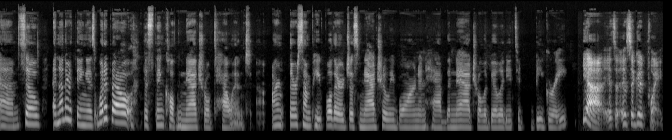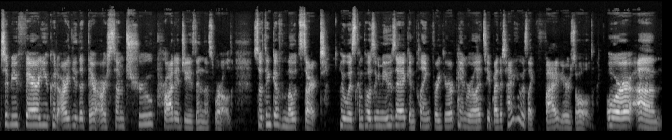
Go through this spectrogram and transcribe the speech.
Um, so another thing is, what about this thing called natural talent? Uh, Aren't there some people that are just naturally born and have the natural ability to be great? Yeah, it's a, it's a good point. To be fair, you could argue that there are some true prodigies in this world. So think of Mozart, who was composing music and playing for European royalty by the time he was like five years old. Or um,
